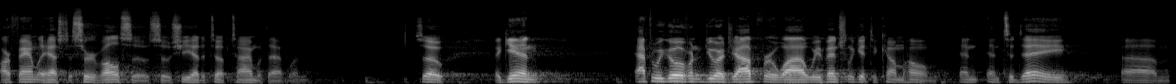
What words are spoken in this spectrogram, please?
our family has to serve also, so she had a tough time with that one. So, again, after we go over and do our job for a while, we eventually get to come home. And, and today, um,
